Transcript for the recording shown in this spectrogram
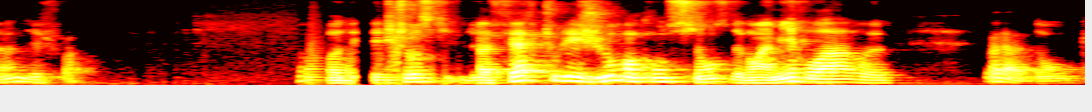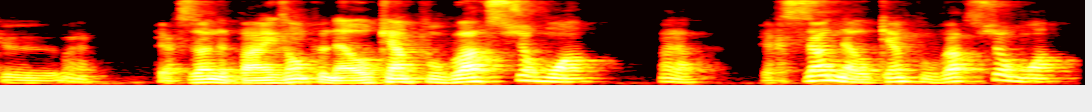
hein, des fois. Des choses qu'ils doivent faire tous les jours en conscience, devant un miroir. euh, voilà, donc, euh, voilà. Personne, par exemple, n'a aucun pouvoir sur moi. Voilà. Personne n'a aucun pouvoir sur moi.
